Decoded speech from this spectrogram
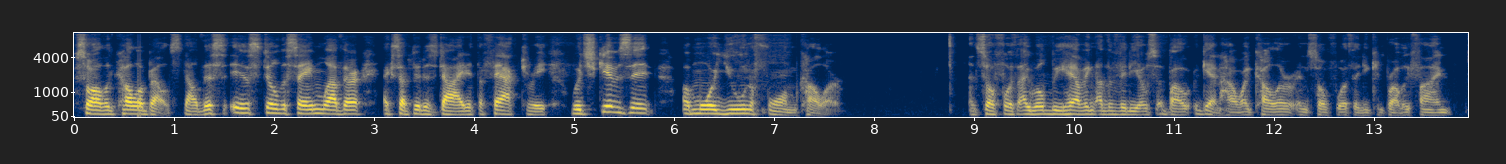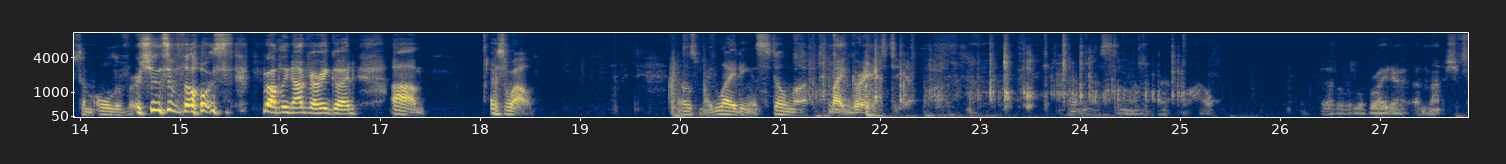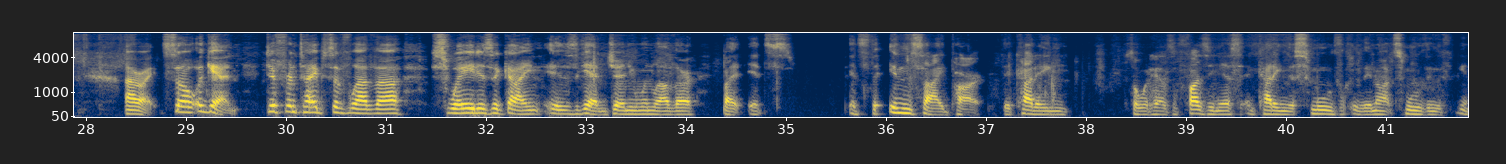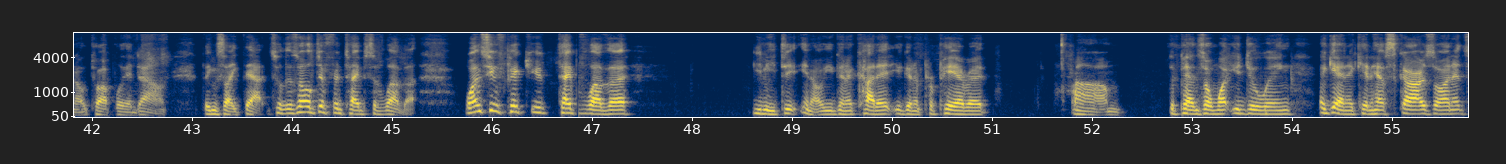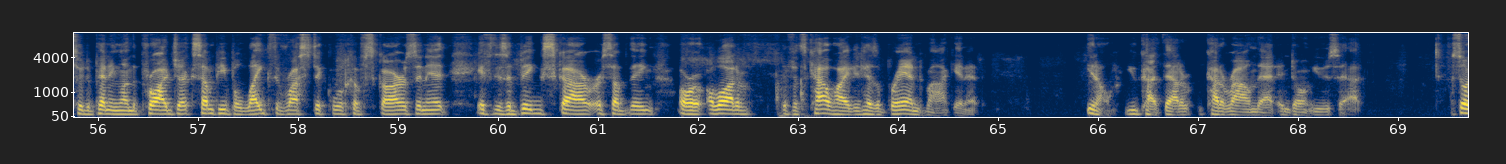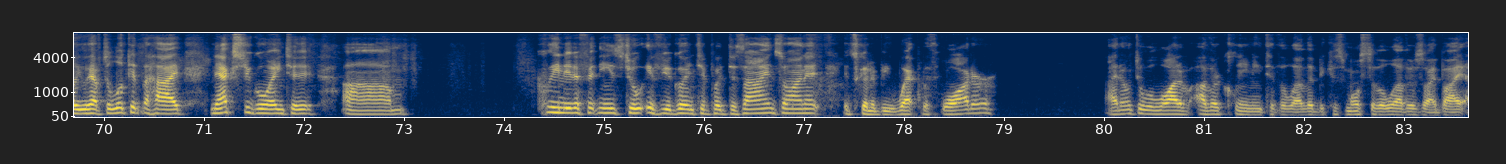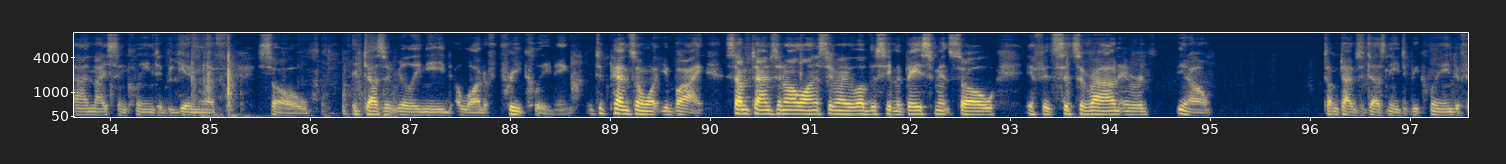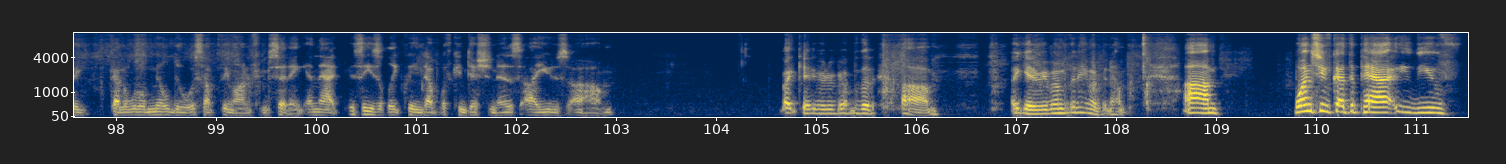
solid color belts. Now, this is still the same leather, except it is dyed at the factory, which gives it a more uniform color and so forth. I will be having other videos about, again, how I color and so forth, and you can probably find some older versions of those, probably not very good um, as well. As my lighting is still not my greatest yet. Got a little brighter. I'm not sure. All right. So again, different types of leather. Suede is a kind is again genuine leather, but it's it's the inside part. They're cutting so it has a fuzziness and cutting the smooth. They're not smoothing the you know top layer down. Things like that. So there's all different types of leather. Once you've picked your type of leather, you need to you know you're going to cut it. You're going to prepare it. Um, depends on what you're doing. Again, it can have scars on it. So depending on the project, some people like the rustic look of scars in it. If there's a big scar or something, or a lot of, if it's cowhide, it has a brand mark in it. You know, you cut that, cut around that and don't use that. So you have to look at the hide. Next, you're going to um, clean it if it needs to. If you're going to put designs on it, it's going to be wet with water. I don't do a lot of other cleaning to the leather because most of the leathers I buy are nice and clean to begin with. So it doesn't really need a lot of pre-cleaning. It depends on what you buy. Sometimes, in all honesty, I love to see in the basement. So if it sits around and, you know, sometimes it does need to be cleaned if it got a little mildew or something on it from sitting. And that is easily cleaned up with conditioners. I use, um, I can't even remember the, um, I can't remember the name of it now. Um, once you've got the pad, you've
